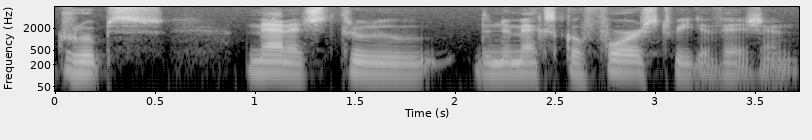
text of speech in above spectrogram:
groups managed through the New Mexico Forestry Division.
